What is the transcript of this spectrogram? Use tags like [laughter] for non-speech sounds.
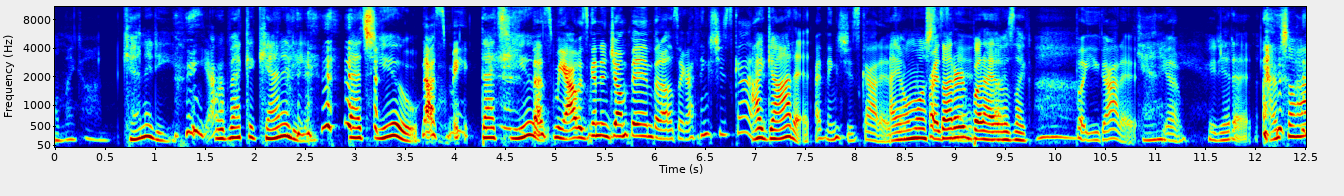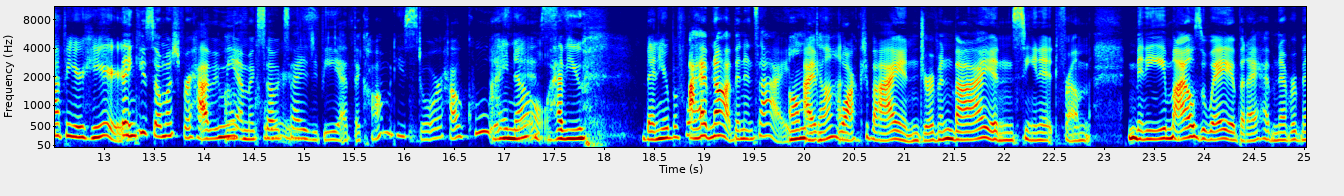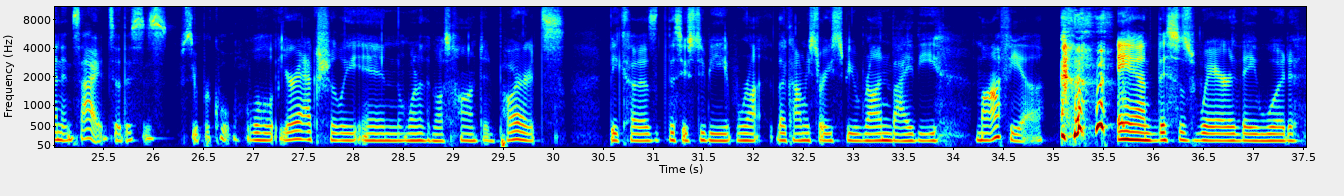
Oh my God, Kennedy. [laughs] Yeah. Rebekah Kennedy. [laughs] That's you. [laughs] that's me. That's you. That's me. I was gonna jump in, but I was like, I think she's got it. I got it. I think she's got it. I like almost stuttered, but I was like, [gasps] But you got it. Kennedy, Yeah. you did it. I'm so happy you're here. [laughs] Thank you so much for having me. Of I'm so excited to be at the comedy store. How cool is I know. this? Have you [laughs] been here before? I have not been inside. Oh my I've God. walked by and driven by and seen it from many miles away, but I have never been inside. So this is super cool. Well, you're actually in one of the most haunted parts because this used to be run, the comedy store used to be run by the mafia. [laughs] and this is where they would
